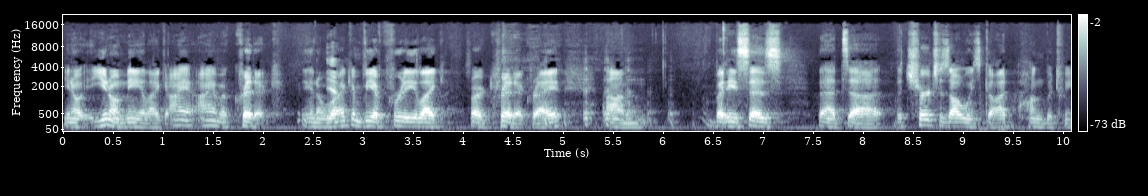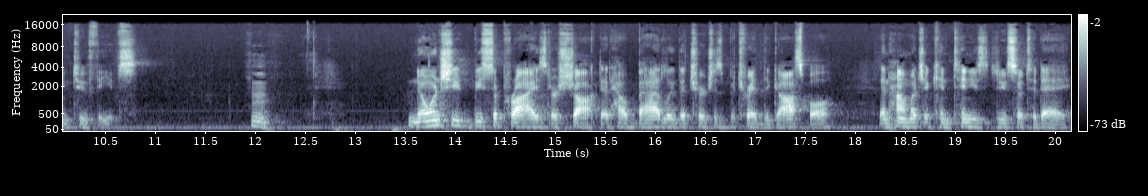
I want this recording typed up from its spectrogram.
you know you know me like I I am a critic you know Yeah. I can be a pretty like sort of critic right um, but he says that uh, the church is always God hung between two thieves. Hmm. No one should be surprised or shocked at how badly the church has betrayed the gospel and how much it continues to do so today.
